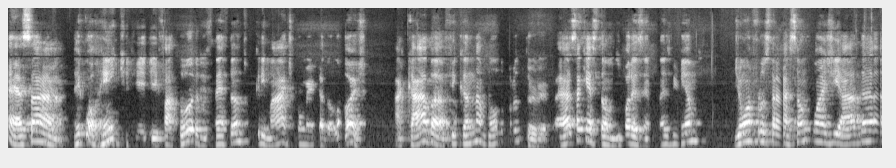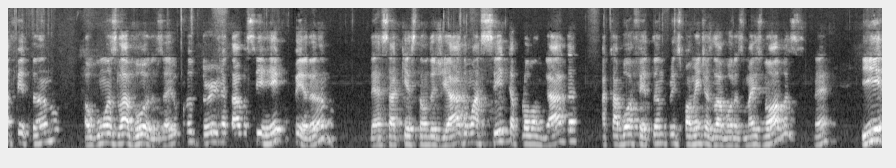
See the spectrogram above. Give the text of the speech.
É, essa recorrente de, de, fatores, né, tanto climático como mercadológico, acaba ficando na mão do produtor. Essa questão de, por exemplo, nós viemos de uma frustração com a geada afetando algumas lavouras. Aí o produtor já estava se recuperando dessa questão da geada, uma seca prolongada acabou afetando principalmente as lavouras mais novas, né? E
